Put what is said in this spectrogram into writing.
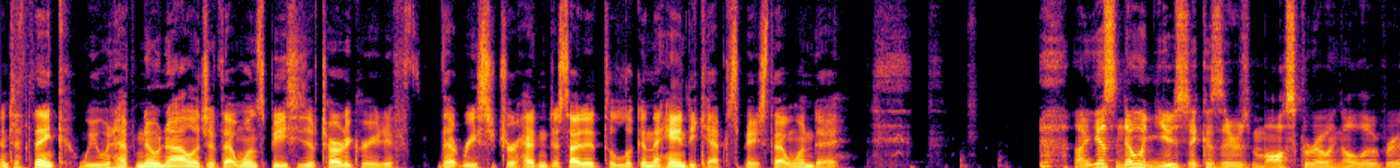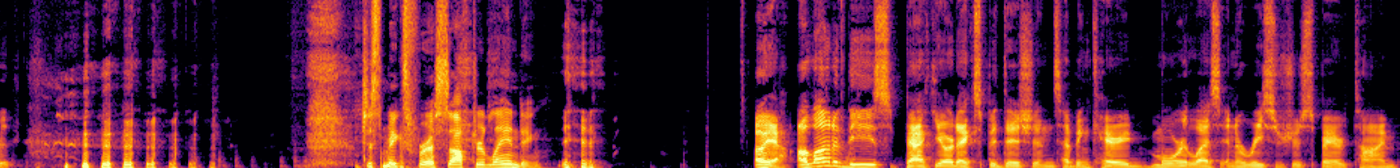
And to think, we would have no knowledge of that one species of tardigrade if that researcher hadn't decided to look in the handicapped space that one day. I guess no one used it because there's moss growing all over it. it just makes for a softer landing. oh, yeah. A lot of these backyard expeditions have been carried more or less in a researcher's spare time,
